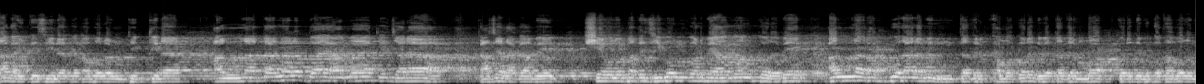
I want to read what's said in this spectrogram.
লাগাইতেছি না, কথা বলুন ঠিক কিনা? আল্লাহ তাআলার দয়া, মায়াকে যারা কাজে লাগাবে, সে অনুপাতে জীবন গড়বে, আমল করবে। আল্লাহ রাব্বুল আলামিন তাদের ক্ষমা করে দেবে, তাদের মাফ করে দেবে, কথা বলেন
